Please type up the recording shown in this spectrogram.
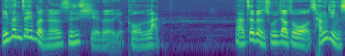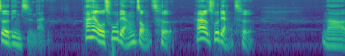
零分这一本呢是写的有够烂。那这本书叫做《场景设定指南》，它还有出两种册，它有出两册。那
